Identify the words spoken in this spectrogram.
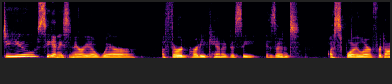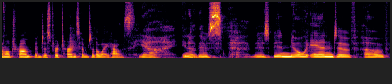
Do you see any scenario where a third party candidacy isn't a spoiler for Donald Trump and just returns him to the White House? Yeah, you know, there's there's been no end of of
